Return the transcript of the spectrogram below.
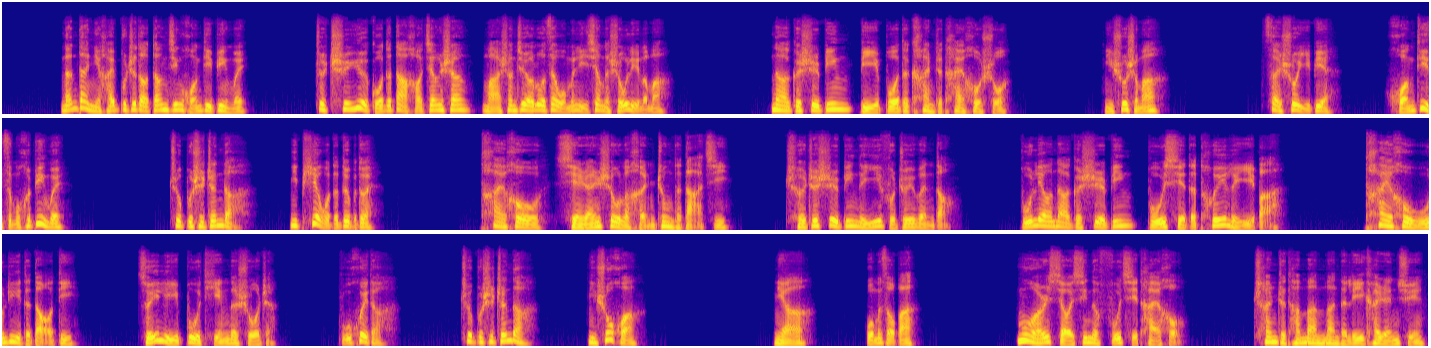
难道你还不知道当今皇帝病危？这赤月国的大好江山马上就要落在我们李相的手里了吗？那个士兵鄙薄的看着太后说：“你说什么？再说一遍，皇帝怎么会病危？这不是真的，你骗我的，对不对？”太后显然受了很重的打击，扯着士兵的衣服追问道。不料那个士兵不屑的推了一把，太后无力的倒地。嘴里不停的说着：“不会的，这不是真的，你说谎。”娘，我们走吧。木儿小心的扶起太后，搀着她慢慢的离开人群。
